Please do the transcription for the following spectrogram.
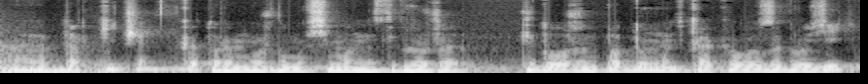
а, Dark Kitchen, который можно максимально загружать. Ты должен подумать, как его загрузить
